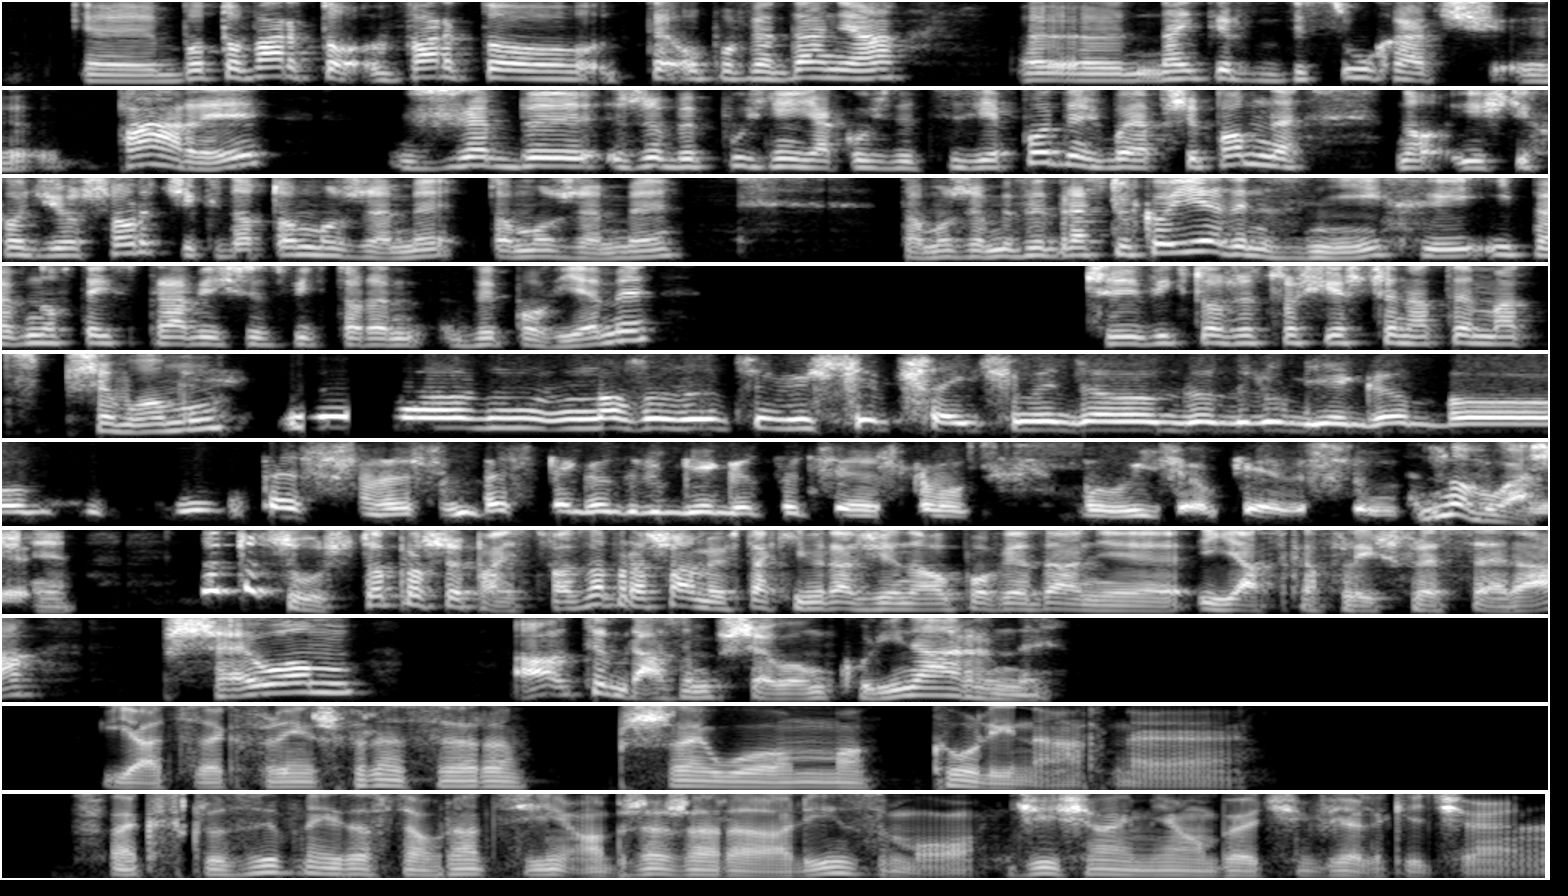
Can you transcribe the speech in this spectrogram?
bo to warto, warto te opowiadania najpierw wysłuchać pary, żeby, żeby później jakąś decyzję podjąć, bo ja przypomnę, no jeśli chodzi o szorcik, no to możemy, to możemy, to możemy wybrać tylko jeden z nich i, i pewno w tej sprawie się z Wiktorem wypowiemy. Czy Wiktorze coś jeszcze na temat przełomu? No, może rzeczywiście przejdźmy do, do drugiego, bo też bez, bez tego drugiego to ciężko mówić o pierwszym. No właśnie. No to cóż, to proszę Państwa, zapraszamy w takim razie na opowiadanie Jacka Fleischfressera. Przełom, a tym razem przełom kulinarny. Jacek Fleischfresser, przełom kulinarny. W ekskluzywnej restauracji Obrzeża Realizmu dzisiaj miał być wielki cień.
